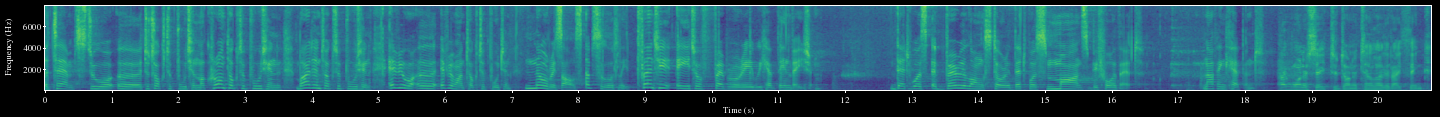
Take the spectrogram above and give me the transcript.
attempts to, uh, to talk to Putin. Macron talked to Putin, Biden talked to Putin, everyone, uh, everyone talked to Putin. No results, absolutely. 28th of February, we had the invasion. That was a very long story. That was months before that. Nothing happened. I want to say to Donatella that I think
